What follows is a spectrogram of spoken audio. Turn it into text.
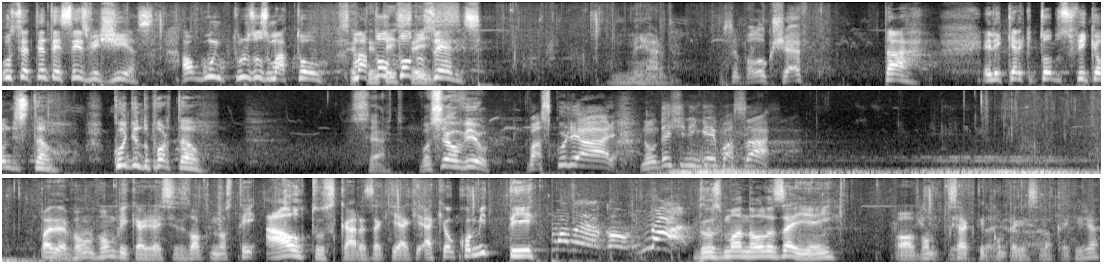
Os 76 vigias. Algum intruso os matou. Matou 76. todos eles. Merda. Você falou com o chefe? Tá. Ele quer que todos fiquem onde estão. Cuidem do portão. Certo. Você ouviu? Vasculhe a área. Não deixe ninguém passar. Rapaziada, vamos, vamos bicar já esses locos. Nós tem altos caras aqui. Aqui, aqui é o comitê dos manolos aí, hein? Ó, vamos, será que tem como pegar esse loco aqui já?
